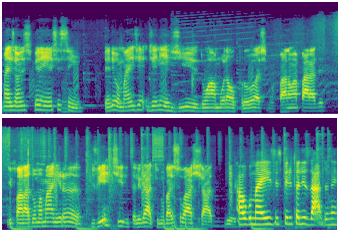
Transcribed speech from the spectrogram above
Mas é uma experiência, sim. Entendeu? Mais de, de energia, de um amor ao próximo. Fala uma parada e falar de uma maneira divertida, tá ligado? Que não vai soar chato. Algo mais espiritualizado, né?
